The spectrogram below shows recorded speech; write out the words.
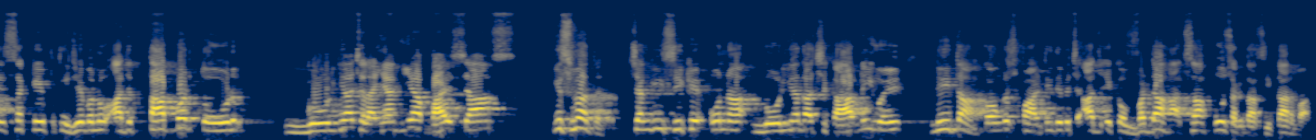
ਤੇ ਸਕੇ ਭਤੀਜੇ ਵੱਲੋਂ ਅੱਜ ਤਾਬੜ ਤੋੜ ਗੋਲੀਆਂ ਚਲਾਈਆਂ ਗਈਆਂ। ਬਾਈ ਚਾਂਸ ਕਿਸਮਤ ਚੰਗੀ ਸੀ ਕਿ ਉਹਨਾਂ ਗੋਲੀਆਂ ਦਾ ਸ਼ਿਕਾਰ ਨਹੀਂ ਹੋਏ, ਨਹੀਂ ਤਾਂ ਕਾਂਗਰਸ ਪਾਰਟੀ ਦੇ ਵਿੱਚ ਅੱਜ ਇੱਕ ਵੱਡਾ ਹਾਦਸਾ ਹੋ ਸਕਦਾ ਸੀ। ਧੰਨਵਾਦ।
